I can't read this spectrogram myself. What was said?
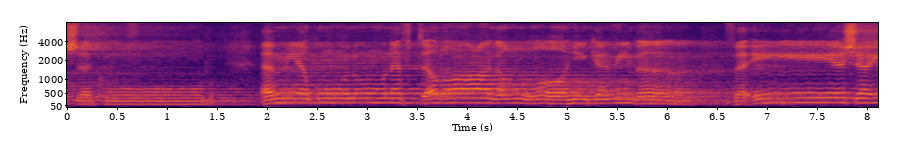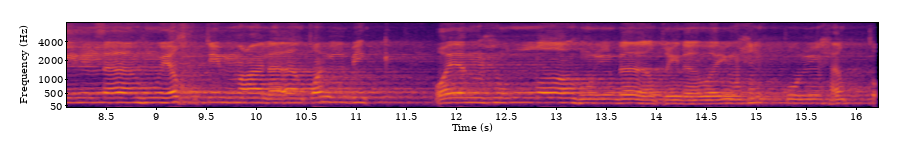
شكور. أم يقولون افترى على الله كذبا؟ فإن يشاء الله يختم على قلبك ويمحو الله الباطل ويحق الحق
